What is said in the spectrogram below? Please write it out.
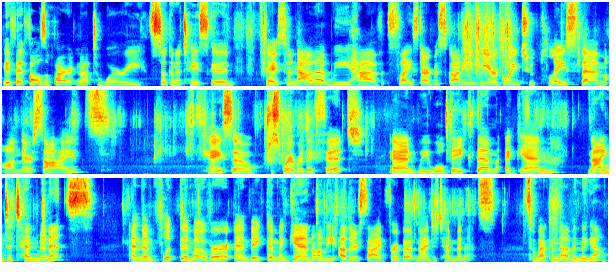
If it falls apart not to worry. It's still going to taste good. Okay so now that we have sliced our biscotti we are going to place them on their sides. Okay so just wherever they fit. And we will bake them again nine to ten minutes and then flip them over and bake them again on the other side for about nine to 10 minutes. So back in the oven they go.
